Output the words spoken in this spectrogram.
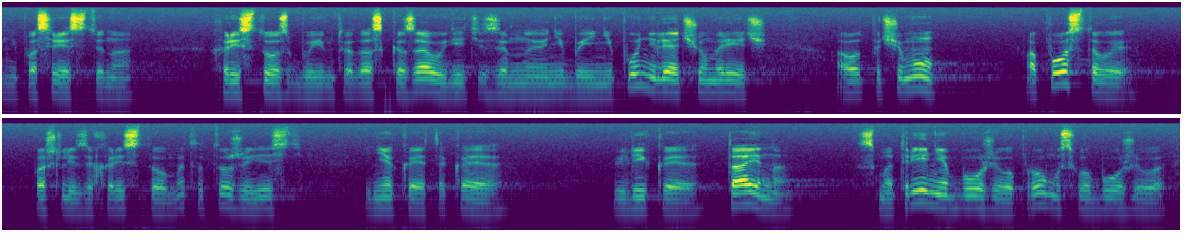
непосредственно Христос бы им тогда сказал, идите за мной, они бы и не поняли, о чем речь. А вот почему апостолы пошли за Христом, это тоже есть некая такая великая тайна смотрения Божьего, промысла Божьего –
